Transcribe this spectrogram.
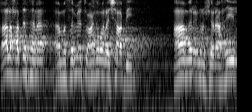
qaala xadaanaa ama samictu waxaan ka maqlay shacbi caamir ibn sharaaxiil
